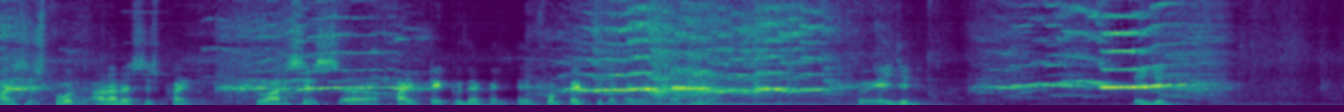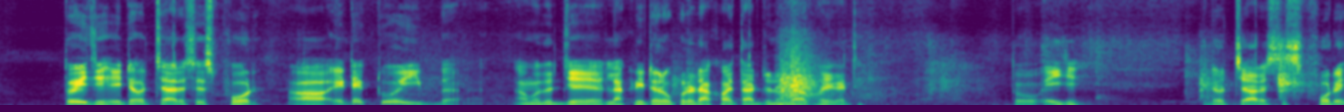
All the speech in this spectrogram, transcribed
R S S four আর আর এস এস ফাইভ তো আর এস এস ফাইভটা একটু দেখাই ফোরটা একটু দেখা যাবে আপনাদের। তো এই যে এই যে, তো এই যে, এটা হচ্ছে আর এস এস ফোর এটা একটু ওই আমাদের যে লাকড়িটার উপরে রাখা হয়, তার জন্য রাখা হয়ে গেছে। তো এই যে, এটা হচ্ছে আর এস এস ফোরে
